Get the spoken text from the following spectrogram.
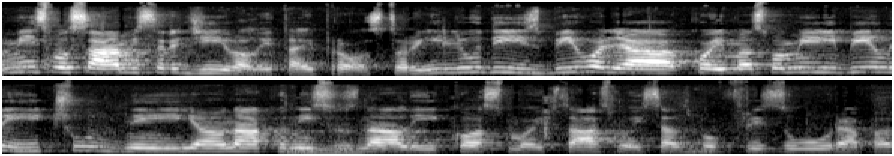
mi smo sami sređivali taj prostor i ljudi iz Bivolja kojima smo mi bili i čudni i onako nisu mhm. znali i ko smo i šta smo i sad zbog frizura, pa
